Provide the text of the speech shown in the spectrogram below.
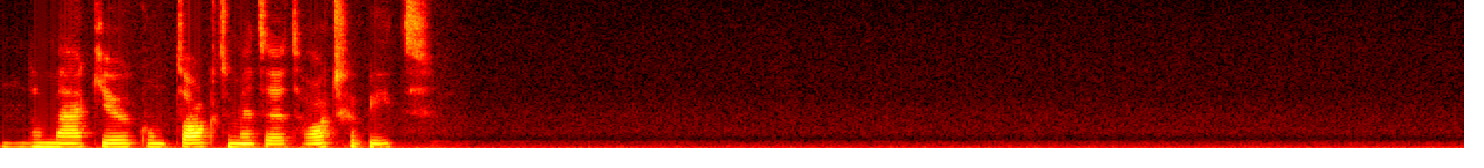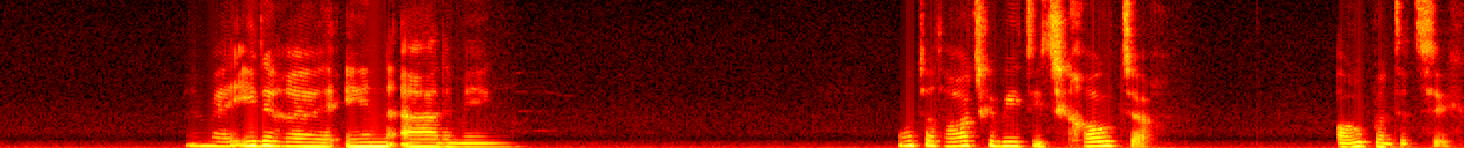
Dan maak je contact met het hartgebied. En bij iedere inademing wordt dat hartgebied iets groter. Opent het zich.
